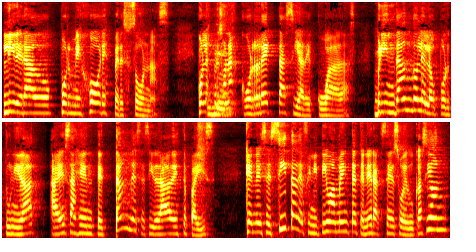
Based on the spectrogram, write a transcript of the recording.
liderado por mejores personas, con las personas correctas y adecuadas, brindándole la oportunidad a esa gente tan necesitada de este país que necesita definitivamente tener acceso a educación,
